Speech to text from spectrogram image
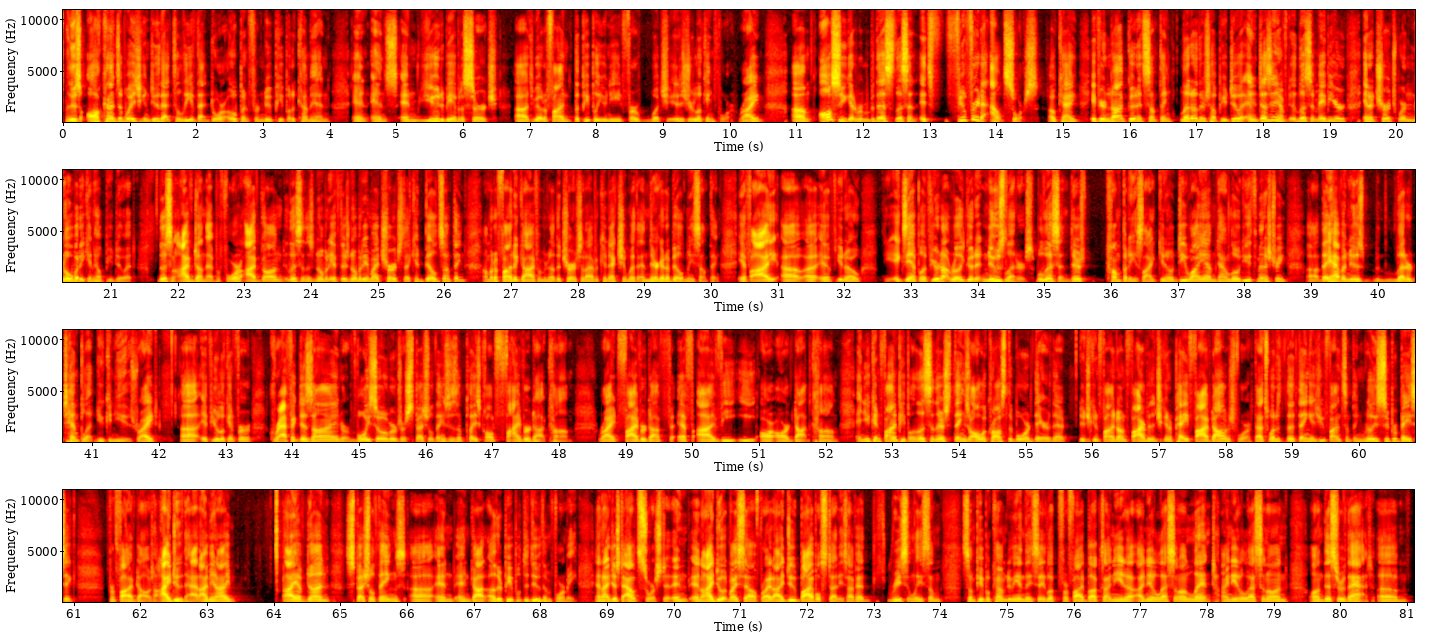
there's all kinds of ways you can do that to leave that door open for new people to come in and and and you to be able to search uh, to be able to find the people you need for what it is you're looking for, right? Um, also, you got to remember this. Listen, it's feel free to outsource. Okay, if you're not good at something, let others help you do it. And it doesn't have to. Listen, maybe you're in a church where nobody can help you do it. Listen, I've done that before. I've gone. Listen, there's nobody. If there's nobody in my church that can build something, I'm going to find a guy from another church that I have a connection with, and they're going to build me something. If I, uh, uh, if you know, example, if you're not really good at newsletters, well, listen, there's companies like you know DYM Download Youth Ministry. Uh, they have a newsletter template you can use, right? Uh, if you're looking for graphic design or voiceovers or special things, there's a place called Fiverr.com, right? Fiverr.f-i-v-e-r-r.com, and you can find people. And listen, there's things all across the board there that that you can find on Fiverr that you're going to pay five dollars for. That's what the thing is. You find something really super basic for five dollars. I do that. I mean, I I have done special things uh, and and got other people to do them for me, and I just outsourced it, and and I do it myself, right? I do Bible studies. I've had recently some some people come to me and they say, "Look, for five bucks, I need a I need a lesson on Lent. I need a lesson on on this or that." Um,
